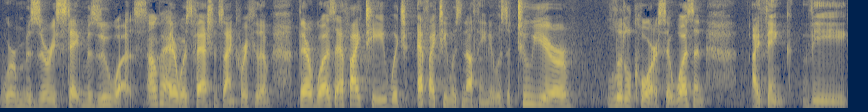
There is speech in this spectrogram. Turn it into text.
where Missouri State, Mizzou was. Okay. There was fashion design curriculum. There was FIT, which FIT was nothing. It was a two-year little course. It wasn't, I think, the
